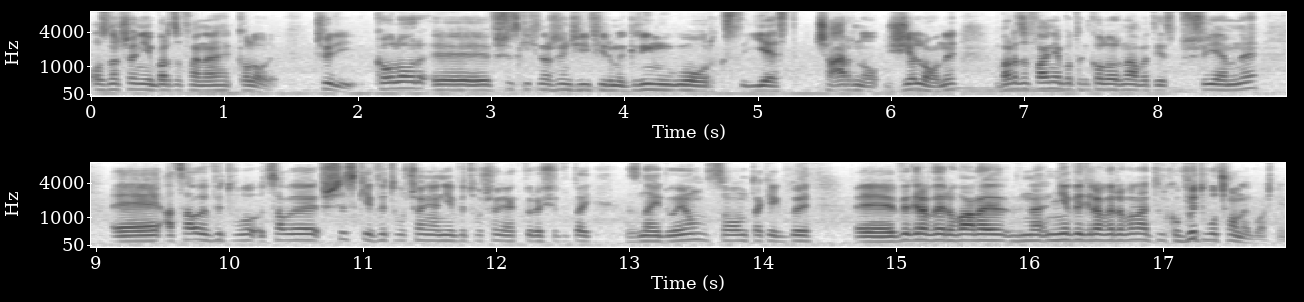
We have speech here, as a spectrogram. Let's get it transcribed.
oznaczenie i bardzo fajne kolory. Czyli kolor e, wszystkich narzędzi firmy Greenworks jest czarno-zielony. Bardzo fajnie, bo ten kolor nawet jest przyjemny. E, a całe, całe wszystkie wytłoczenia, niewytłoczenia, które się tutaj znajdują, są tak jakby e, wygrawerowane, nie wygrawerowane, tylko wytłoczone właśnie.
